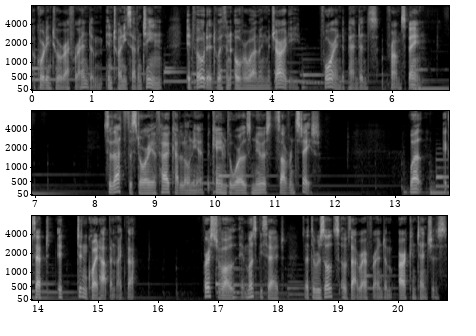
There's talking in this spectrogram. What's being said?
according to a referendum in 2017, it voted with an overwhelming majority for independence from Spain. So that's the story of how Catalonia became the world's newest sovereign state. Well, except it didn't quite happen like that. First of all, it must be said that the results of that referendum are contentious,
